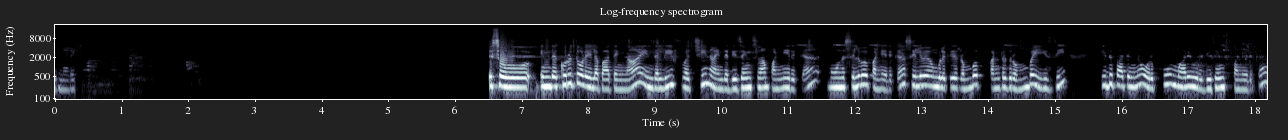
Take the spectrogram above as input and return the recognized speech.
இப்படி மடக்கி ஸோ இந்த குருத்தோலையில பார்த்தீங்கன்னா இந்த லீஃப் வச்சு நான் இந்த டிசைன்ஸ்லாம் பண்ணியிருக்கேன். மூணு சிலுவை பண்ணியிருக்கேன். சிலுவை உங்களுக்கு ரொம்ப பண்ணுறது ரொம்ப ஈஸி இது பார்த்தீங்கன்னா ஒரு பூ மாதிரி ஒரு டிசைன்ஸ் பண்ணியிருக்கேன்.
